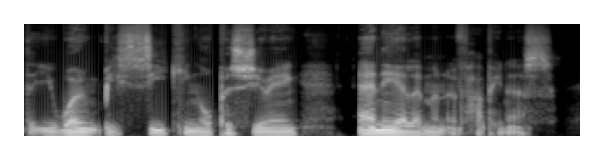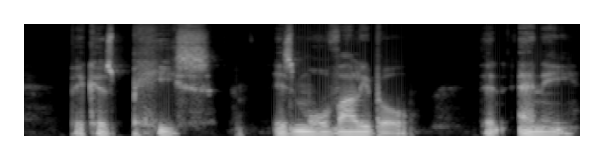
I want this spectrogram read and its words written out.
That you won't be seeking or pursuing any element of happiness because peace is more valuable than any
